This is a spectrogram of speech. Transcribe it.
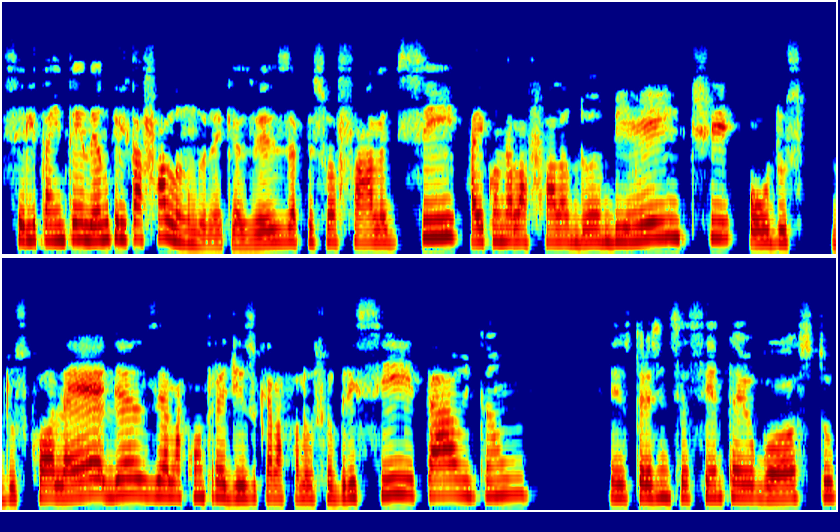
se ele está entendendo o que ele está falando, né, que às vezes a pessoa fala de si, aí quando ela fala do ambiente ou dos dos colegas, ela contradiz o que ela falou sobre si e tal, então Esse 360 eu gosto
